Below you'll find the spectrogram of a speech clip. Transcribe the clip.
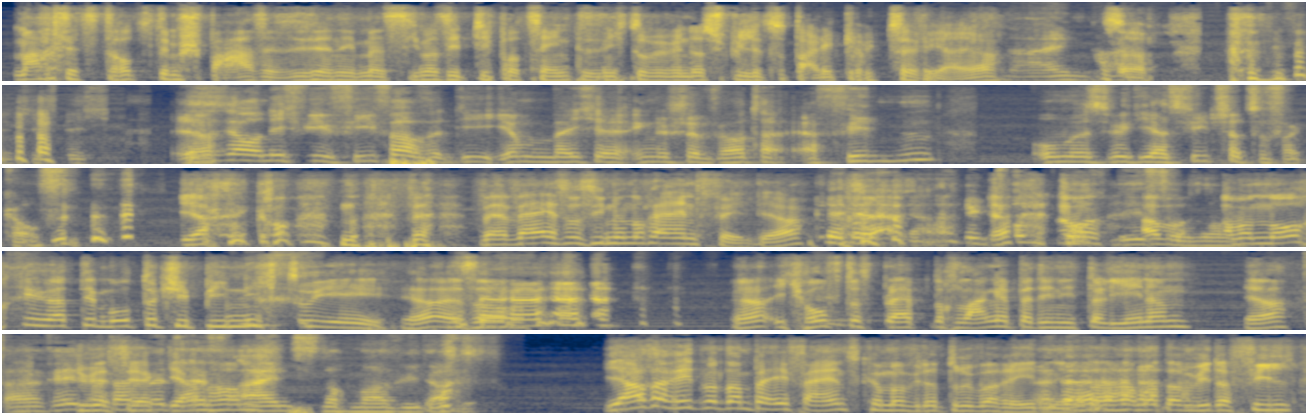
macht jetzt trotzdem Spaß. Es ist ja nicht mehr 77 Prozent, ist nicht so, wie wenn das Spiel eine totale Grütze wäre, ja. Nein, also. definitiv nicht. Es ja. ist ja auch nicht wie FIFA, die irgendwelche englische Wörter erfinden, um es wirklich als Feature zu verkaufen. Ja, komm, wer, wer, weiß, was ihnen noch einfällt, ja. ja, ja, aber, aber, aber, noch gehört die MotoGP nicht zu je. Ja, also, ja, ich hoffe, das bleibt noch lange bei den Italienern ja, da reden die wir, wir sehr gern F1 haben. F1 nochmal wieder. Ja, da reden wir dann bei F1, können wir wieder drüber reden. Ja, da haben wir dann wieder viel.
